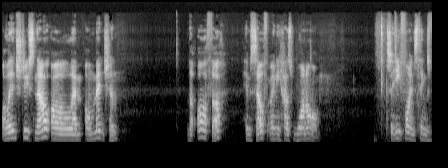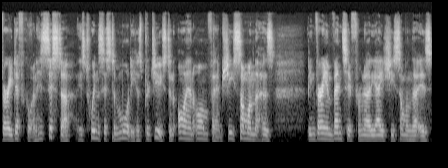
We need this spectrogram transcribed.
I'll introduce now, I'll, um, I'll mention that Arthur himself only has one arm. So he finds things very difficult. And his sister, his twin sister Maudie, has produced an iron arm for him. She's someone that has been very inventive from an early age. She's someone that is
